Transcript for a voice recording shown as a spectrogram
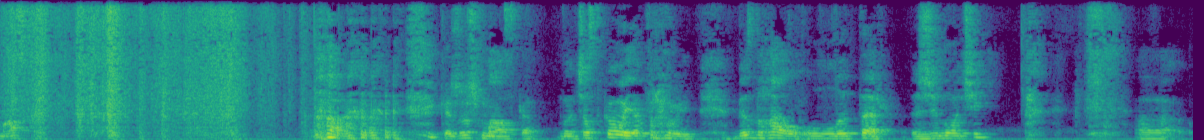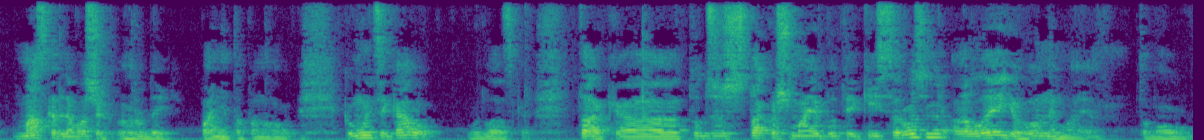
Маска. Кажу ж маска. Ну, частково я правий. Бюстгальтер жіночий. Е, Маска для ваших грудей, пані та панове. Кому цікаво, будь ласка. Так, е, тут же ж також має бути якийсь розмір, але його немає. Тому,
